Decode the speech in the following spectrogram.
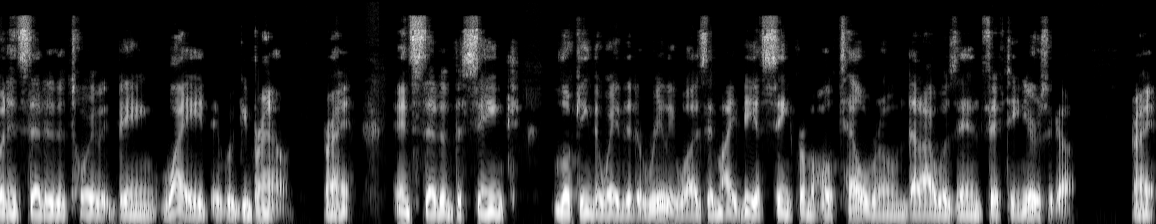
but instead of the toilet being white, it would be brown, right? Instead of the sink looking the way that it really was, it might be a sink from a hotel room that I was in 15 years ago, right?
